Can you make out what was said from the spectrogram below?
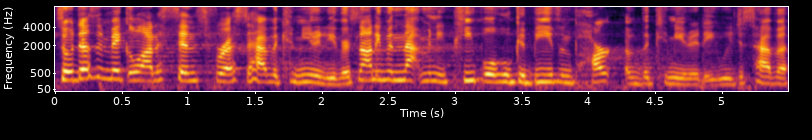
so it doesn't make a lot of sense for us to have a community. There's not even that many people who could be even part of the community. We just have a,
